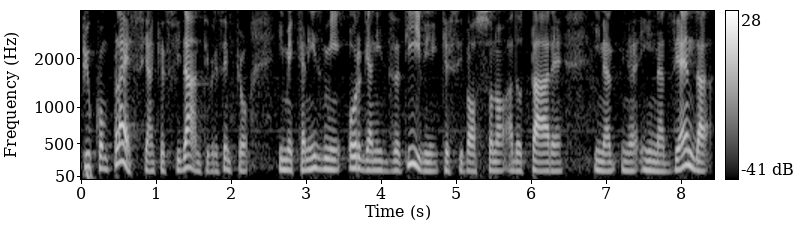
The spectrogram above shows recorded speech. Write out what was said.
più complessi, anche sfidanti, per esempio i meccanismi organizzativi che si possono adottare in, in, in azienda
